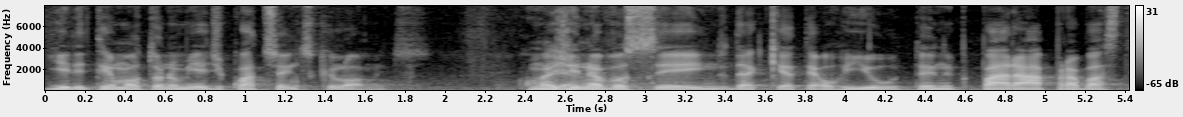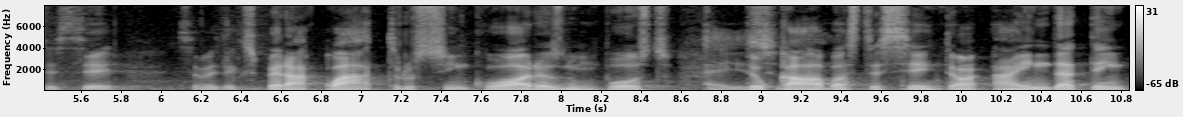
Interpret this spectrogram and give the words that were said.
E ele tem uma autonomia de 400 quilômetros. Imagina você indo daqui até o Rio, tendo que parar para abastecer você vai ter que esperar quatro, cinco horas num posto, é teu carro abastecer. Então, ainda tem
